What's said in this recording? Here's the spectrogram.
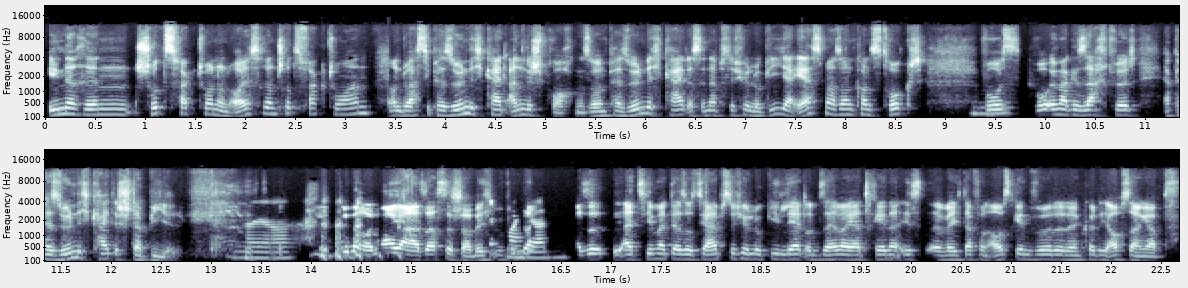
inneren Schutzfaktoren und äußeren Schutzfaktoren. Und du hast die Persönlichkeit angesprochen. So eine Persönlichkeit ist in der Psychologie ja erstmal so ein Konstrukt, mhm. wo es, wo immer gesagt wird, ja, Persönlichkeit ist stabil. Naja. genau, naja, sagst du schon. Ich also als jemand, der Sozialpsychologie lehrt und selber ja Trainer ist, äh, wenn ich davon ausgehen würde, dann könnte ich auch sagen, ja, pff,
